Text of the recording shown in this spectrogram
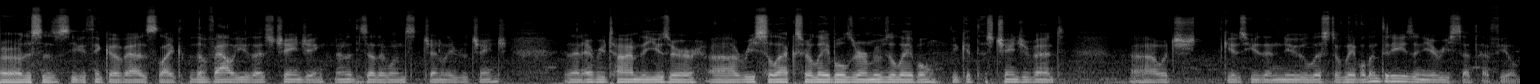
or this is you think of as like the value that's changing. None of these other ones generally will change. And then every time the user uh, reselects or labels or removes a label, you get this change event, uh, which gives you the new list of labeled entities, and you reset that field.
